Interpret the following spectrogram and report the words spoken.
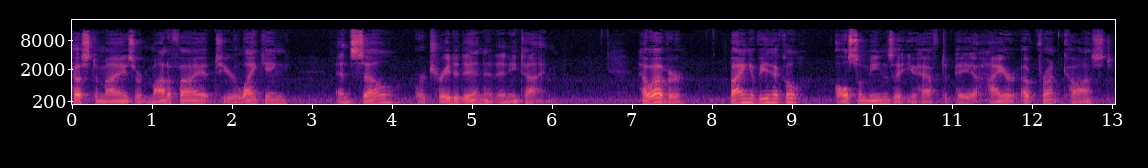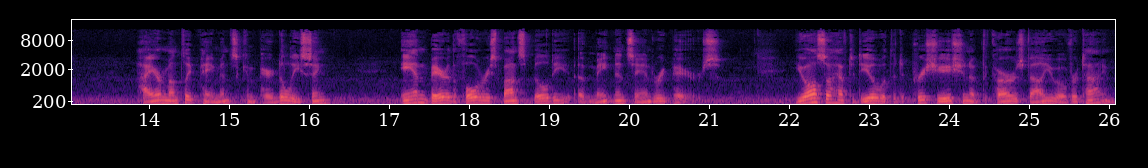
customize or modify it to your liking, and sell or trade it in at any time. However, buying a vehicle also means that you have to pay a higher upfront cost higher monthly payments compared to leasing, and bear the full responsibility of maintenance and repairs. You also have to deal with the depreciation of the car's value over time.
